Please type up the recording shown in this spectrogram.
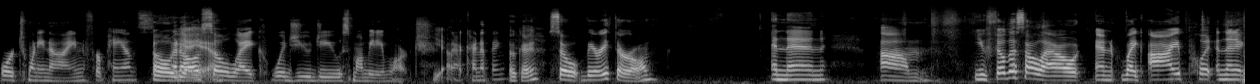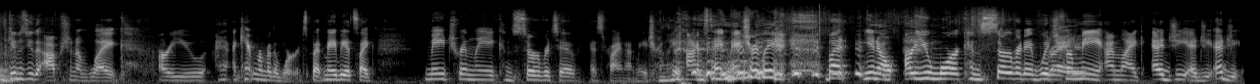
or 29 for pants. Oh, but yeah, yeah, also like, would you do small, medium, large? Yeah. That kind of thing. Okay. So very thorough. And then um, you fill this all out, and like I put, and then it gives you the option of like, are you? I can't remember the words, but maybe it's like matronly, conservative. It's probably not matronly. I'm saying matronly, but you know, are you more conservative? Which for me, I'm like edgy, edgy, edgy.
